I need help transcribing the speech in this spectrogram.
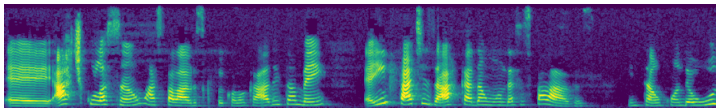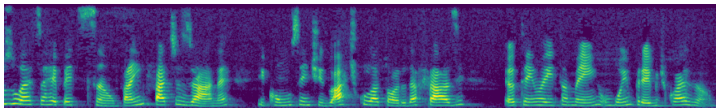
é, articulação às palavras que foi colocado e também é, enfatizar cada uma dessas palavras. Então, quando eu uso essa repetição para enfatizar, né, e como sentido articulatório da frase, eu tenho aí também um bom emprego de coesão.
